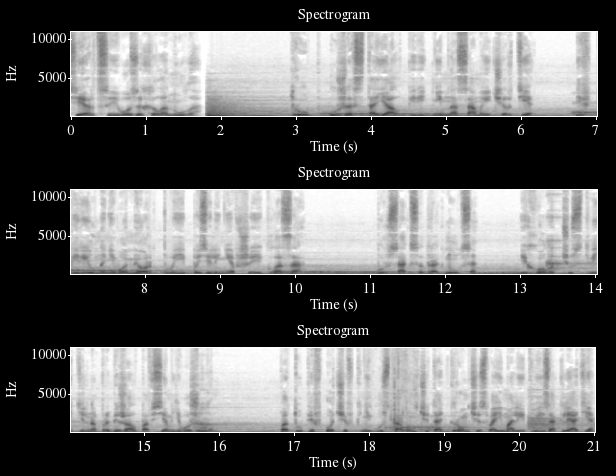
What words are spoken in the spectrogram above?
Сердце его захолонуло. Труп уже стоял перед ним на самой черте и вперил на него мертвые позеленевшие глаза. Бурсак содрогнулся, и холод чувствительно пробежал по всем его жилам. Потупив очи в книгу, стал он читать громче свои молитвы и заклятия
